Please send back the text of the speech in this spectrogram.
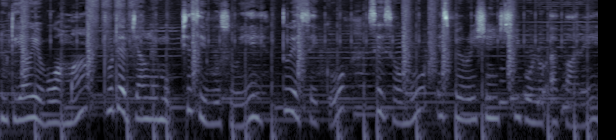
လူတယောက်ရဲ့ဘဝမှာတိုးတက်ပြောင်းလဲမှုဖြစ်စီဖို့ဆိုရင်သူ့ရဲ့စိတ်ကိုစိတ်ဆုံမှု inspiration ရှိဖို့လိုအပ်ပါတယ်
